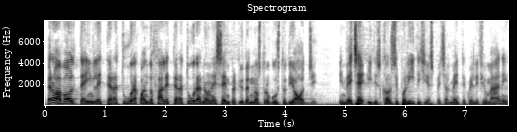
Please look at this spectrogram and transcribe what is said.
però a volte in letteratura, quando fa letteratura, non è sempre più del nostro gusto di oggi. Invece i discorsi politici, specialmente quelli fiumani,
